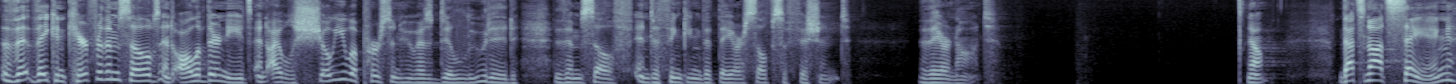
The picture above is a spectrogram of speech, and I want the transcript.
that they can care for themselves and all of their needs, and I will show you a person who has deluded themselves into thinking that they are self sufficient. They are not. Now, that's not saying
